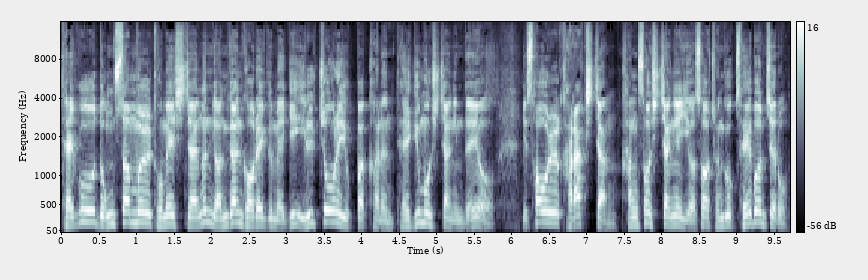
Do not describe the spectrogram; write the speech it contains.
대구 농수산물 도매 시장은 연간 거래 금액이 1조 원에 육박하는 대규모 시장인데요. 이 서울 가락시장, 강서시장에 이어서 전국 세 번째로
